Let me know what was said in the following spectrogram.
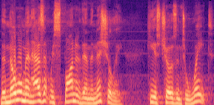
The nobleman hasn't responded to them initially, he has chosen to wait.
